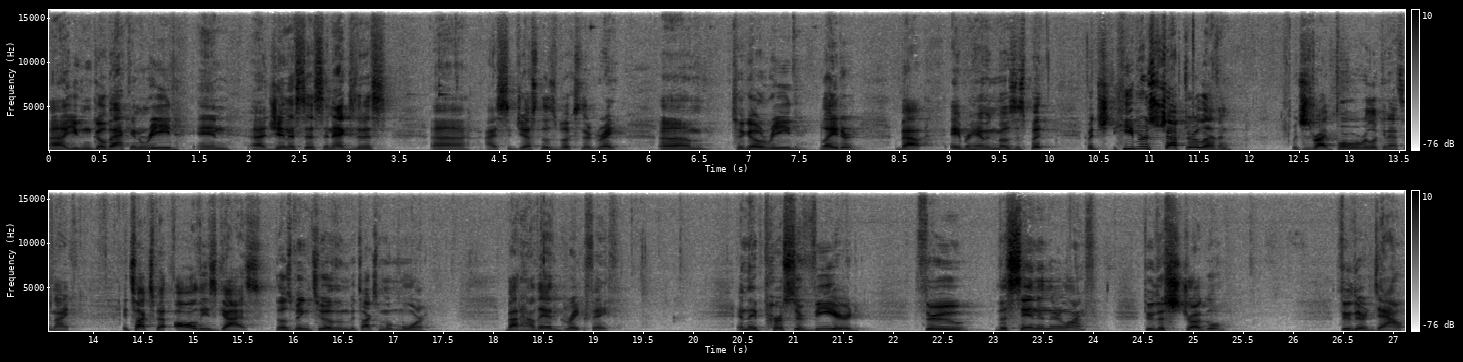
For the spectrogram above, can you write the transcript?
Uh, you can go back and read in uh, Genesis and Exodus. Uh, I suggest those books, they're great. Um, to go read later about Abraham and Moses. But, but Hebrews chapter 11, which is right before what we're looking at tonight, it talks about all these guys, those being two of them, but talks about more, about how they had great faith. And they persevered through the sin in their life, through the struggle, through their doubt.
